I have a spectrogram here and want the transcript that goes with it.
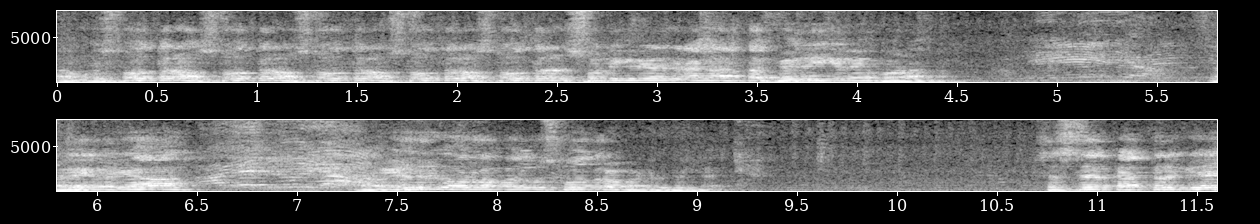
அவங்க ஸ்தோத்திரம் ஸ்தோத்திரம் ஸ்தோத்திரம் ஸ்தோத்திரம் ஸ்தோத்திரம் சொல்லிக்கிட்டே இருக்கிறாங்க. அதுதான் பெருகிலே போகிறாங்க அலையிலையா? நம்ம எதிர்க்க வரல பார்த்து ஸ்தோத்திரம் பண்ணுறது இல்லை. சிஸ்டர் கத்தருக்கு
